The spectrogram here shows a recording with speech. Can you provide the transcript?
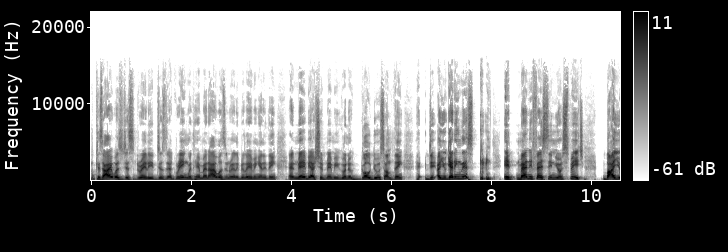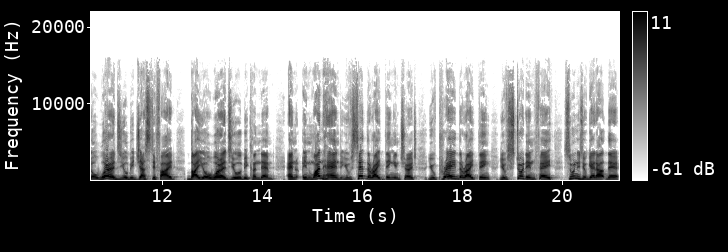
because I, I was just really just agreeing with him, and I wasn't really believing anything, and maybe I should maybe going to go do something. Are you getting this? it manifests in your speech. By your words, you'll be justified. By your words, you will be condemned. And in one hand, you've said the right thing in church, you've prayed the right thing, you've stood in faith. Soon as you get out there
